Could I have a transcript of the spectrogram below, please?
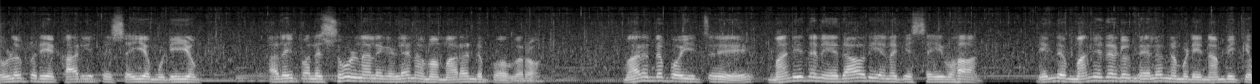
எவ்வளோ பெரிய காரியத்தை செய்ய முடியும் அதை பல சூழ்நிலைகளில் நம்ம மறந்து போகிறோம். மறந்து போயிட்டு மனிதன் ஏதாவது எனக்கு செய்வான் என்று மனிதர்கள் மேலே நம்முடைய நம்பிக்கை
